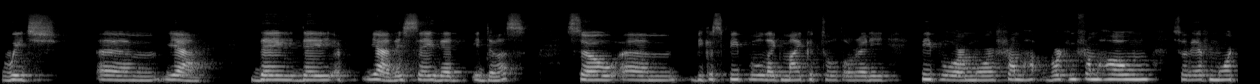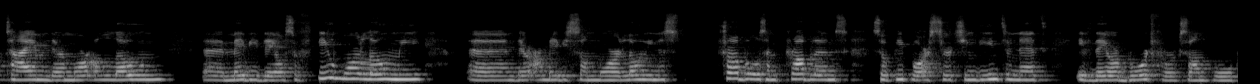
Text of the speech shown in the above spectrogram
which, um, yeah, they they yeah they say that it does. So um, because people like Maaike told already, people are more from working from home, so they have more time, they're more alone. Uh, maybe they also feel more lonely. And there are maybe some more loneliness troubles and problems. So people are searching the internet if they are bored, for example,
